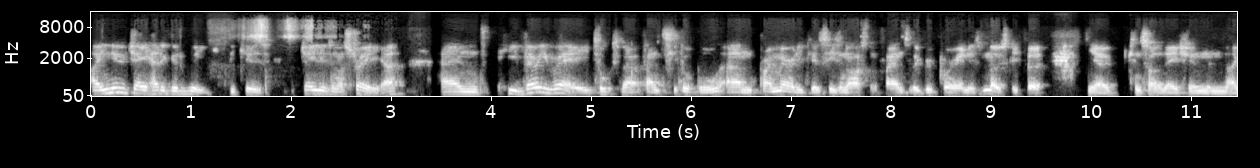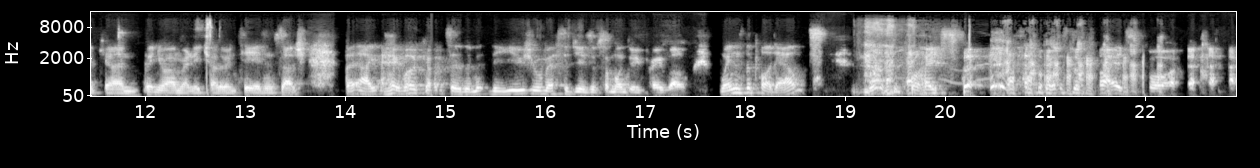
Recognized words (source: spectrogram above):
I knew Jay had a good week because Jay lives in Australia and he very rarely talks about fantasy football, um, primarily because he's an Arsenal fan. So the group we're in is mostly for, you know, consolidation and like um, putting your arm around each other in tears and such. But I, I woke up to the, the, usual messages of someone doing very well. When's the pod out? What's the price? What's the price for?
